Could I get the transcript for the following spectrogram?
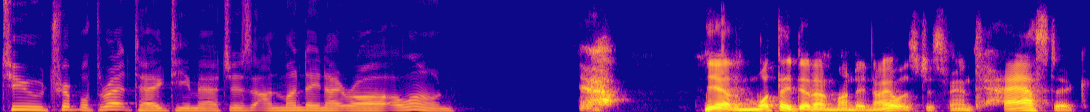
two triple threat tag team matches on Monday Night Raw alone. Yeah. Yeah, what they did on Monday night was just fantastic.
